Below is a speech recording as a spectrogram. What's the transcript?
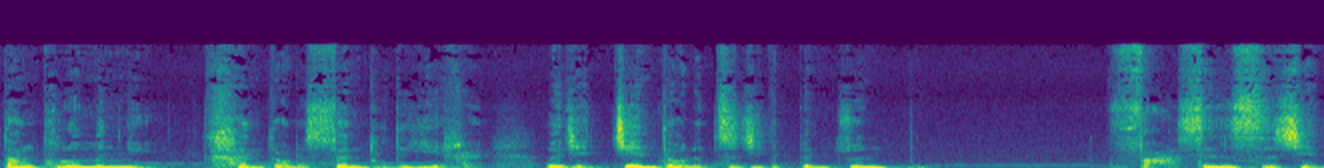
当婆罗门女看到了三毒的业海，而且见到了自己的本尊法身视现。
